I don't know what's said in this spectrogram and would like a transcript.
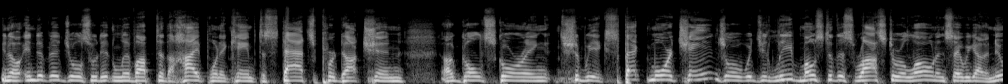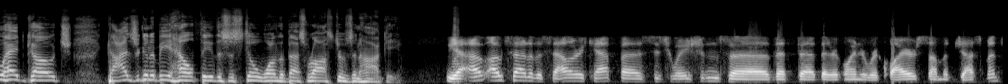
you know, individuals who didn't live up to the hype when it came to stats, production, uh, goal scoring. Should we expect more change, or would you leave most of this roster alone and say we got a new head coach, guys are going to be healthy? This is still one of the best rosters in hockey. Yeah, outside of the salary cap uh, situations uh, that uh, that are going to require some adjustments,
